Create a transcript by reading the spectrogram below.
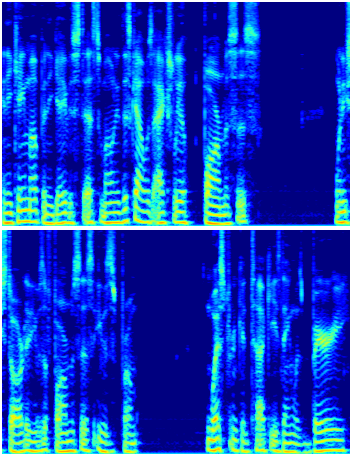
And he came up and he gave his testimony. This guy was actually a pharmacist. When he started, he was a pharmacist. He was from Western Kentucky. His name was Barry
